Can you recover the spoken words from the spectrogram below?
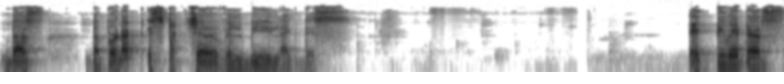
Thus, the product structure will be like this. Activators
